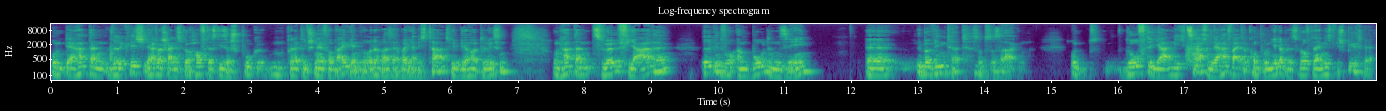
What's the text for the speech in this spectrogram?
Und der hat dann wirklich, er hat wahrscheinlich gehofft, dass dieser Spuk relativ schnell vorbeigehen würde, was er aber ja nicht tat, wie wir heute wissen. Und hat dann zwölf Jahre irgendwo am Bodensee äh, überwintert, sozusagen. Und durfte ja nichts machen. Der hat weiter komponiert, aber das durfte dann nicht gespielt werden.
